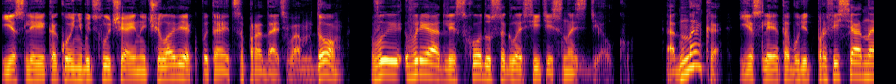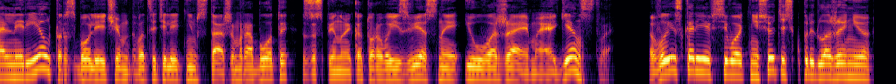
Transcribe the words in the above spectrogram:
Если какой-нибудь случайный человек пытается продать вам дом, вы вряд ли сходу согласитесь на сделку. Однако, если это будет профессиональный риэлтор с более чем 20-летним стажем работы, за спиной которого известное и уважаемое агентство, вы, скорее всего, отнесетесь к предложению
